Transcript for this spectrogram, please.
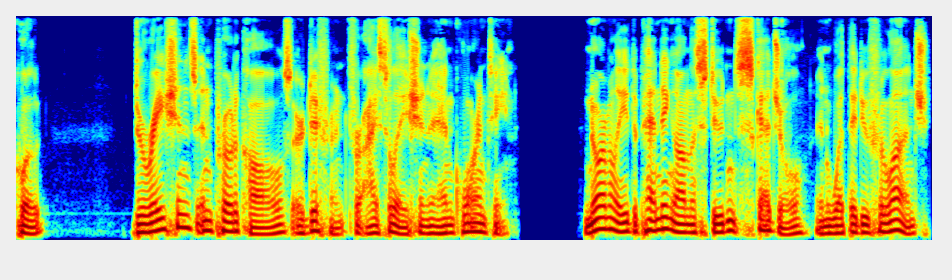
quote, Durations and protocols are different for isolation and quarantine. Normally, depending on the student's schedule and what they do for lunch,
